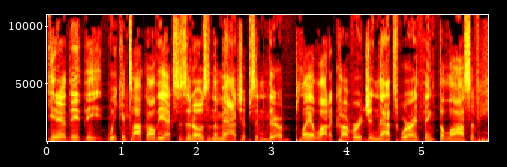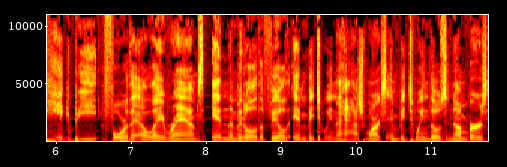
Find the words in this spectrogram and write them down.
you know, the, the we can talk all the X's and O's in the matchups and play a lot of coverage, and that's where I think the loss of Higbee for the LA Rams in the middle of the field, in between the hash marks, in between those numbers,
